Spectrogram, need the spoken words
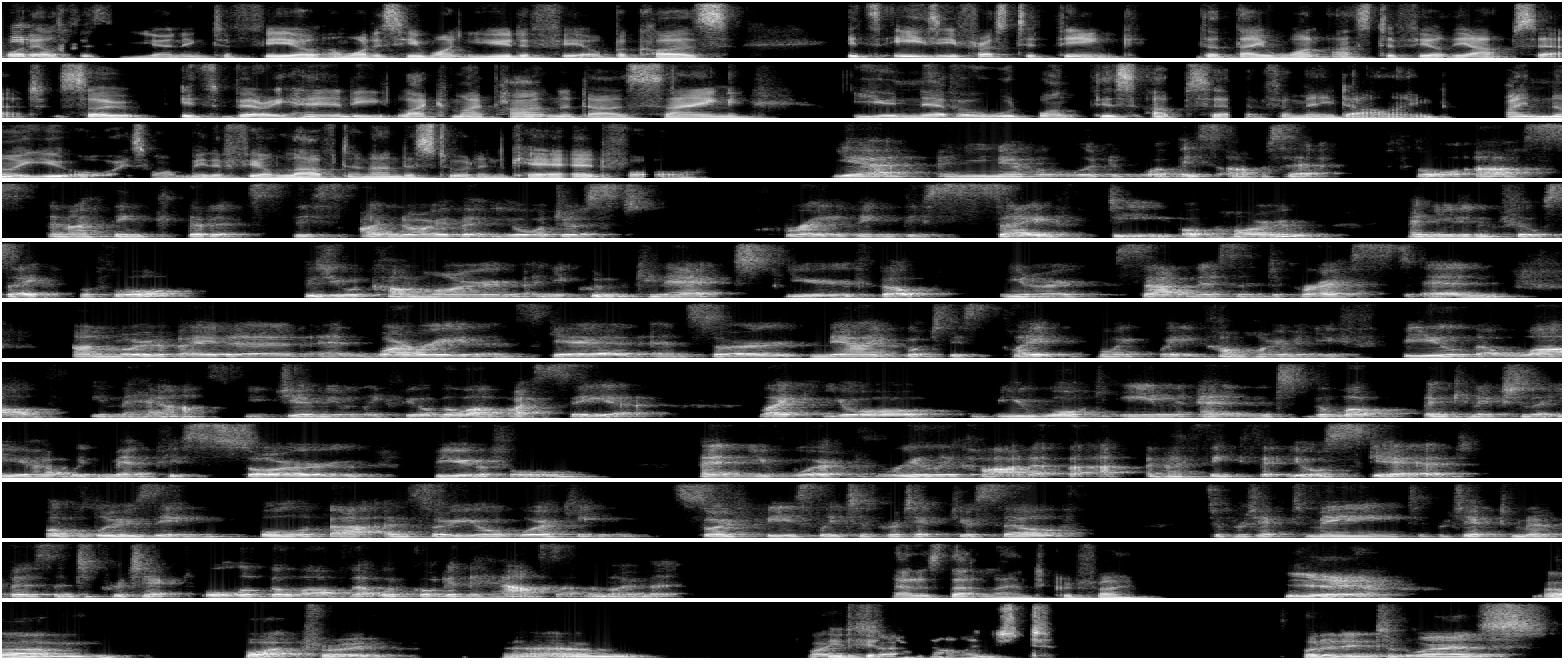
What else is he yearning to feel and what does he want you to feel? Because it's easy for us to think that they want us to feel the upset. So it's very handy, like my partner does, saying, You never would want this upset for me, darling. I mm. know you always want me to feel loved and understood and cared for. Yeah. And you never would want this upset for us. And I think that it's this I know that you're just craving this safety of home and you didn't feel safe before because you would come home and you couldn't connect. You felt, you know, sadness and depressed and unmotivated and worried and scared. And so now you've got to this point where you come home and you feel the love in the house. You genuinely feel the love. I see it. Like you're, you walk in and the love and connection that you have with Memphis so beautiful. And you've worked really hard at that. And I think that you're scared of losing all of that. And so you're working so fiercely to protect yourself to protect me, to protect Memphis, and to protect all of the love that we've got in the house at the moment. How does that land, Griffo? Yeah, um, quite true. Um, like you feel acknowledged. Put it into words,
